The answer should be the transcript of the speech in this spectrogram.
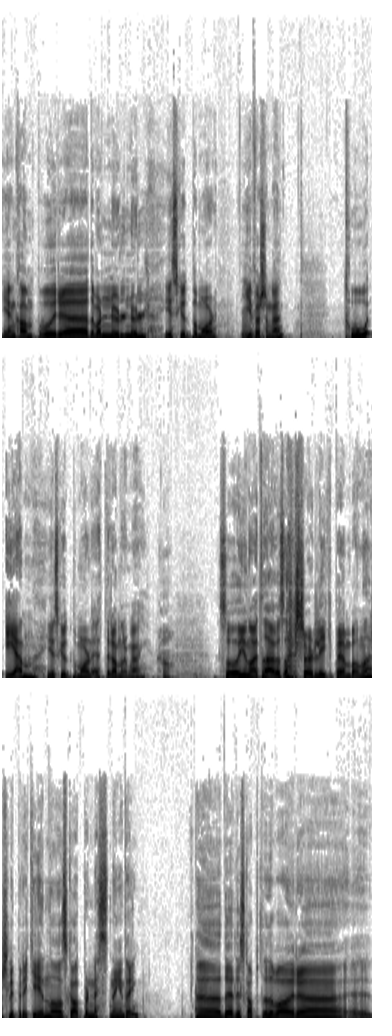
i en kamp hvor eh, det var 0-0 i skudd på mål i Mm. første omgang. 2-1 i skudd på mål etter andre omgang. Ja. Så United er jo seg sjøl like på hjemmebane. Slipper ikke inn og skaper nesten ingenting. Eh, det de skapte, det var eh,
